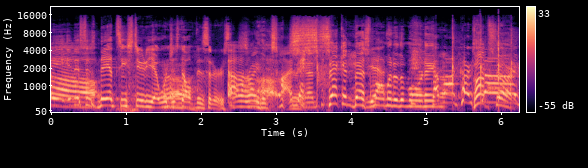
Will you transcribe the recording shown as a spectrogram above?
does. this is oh. Nancy's studio. We're just all visitors. All right, Hi, man. second best Yes. moment of the morning. Come on, Carson. Pop star.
